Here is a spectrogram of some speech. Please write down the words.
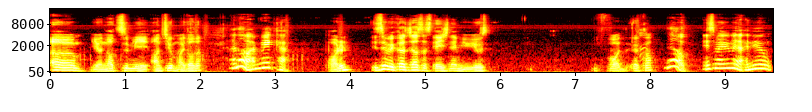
Um, you're Natsumi, aren't you, my daughter? I know, I'm Reika. Pardon? Is it because just a stage name you use for the club? No, it's my real name. I didn't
